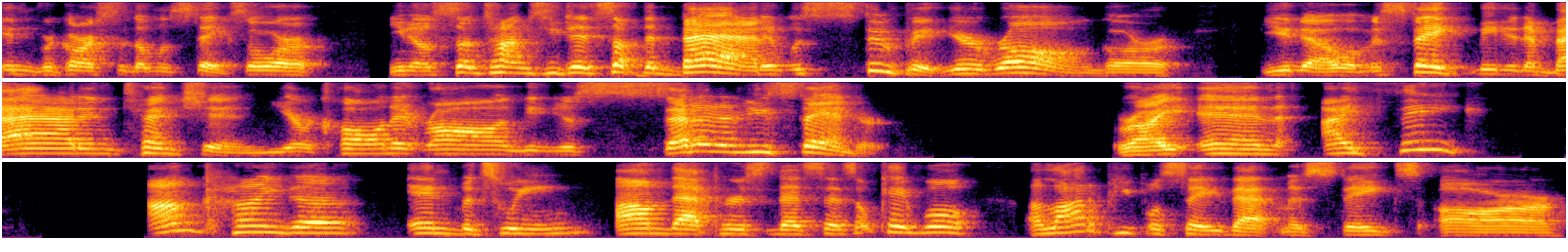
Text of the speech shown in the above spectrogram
in regards to the mistakes or, you know, sometimes you did something bad, it was stupid, you're wrong, or, you know, a mistake meaning a bad intention. You're calling it wrong and you set it a new standard. Right. And I think I'm kind of in between. I'm that person that says, okay, well, a lot of people say that mistakes are,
